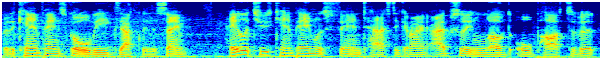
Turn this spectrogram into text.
but the campaign score will be exactly the same. Halo 2's campaign was fantastic and I absolutely loved all parts of it,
